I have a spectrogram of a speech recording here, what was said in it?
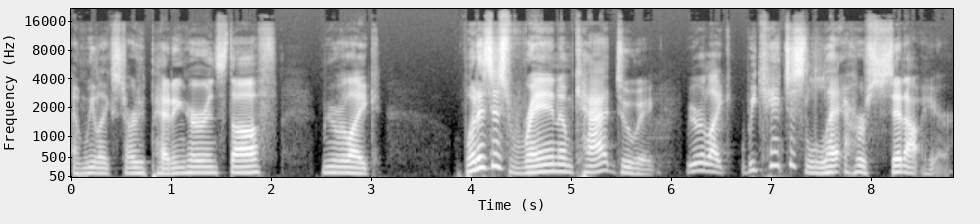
and we like started petting her and stuff. We were like, "What is this random cat doing?" we were like, we can't just let her sit out here,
